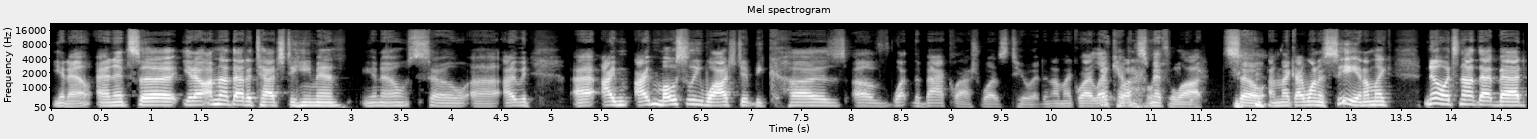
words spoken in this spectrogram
you know and it's uh you know i'm not that attached to he-man you know so uh i would uh, I I mostly watched it because of what the backlash was to it, and I'm like, well, I like Kevin Smith a lot, so I'm like, I want to see, and I'm like, no, it's not that bad.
